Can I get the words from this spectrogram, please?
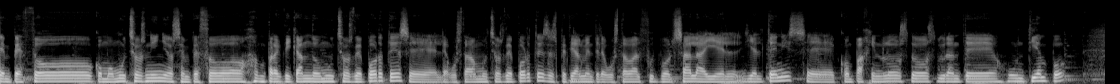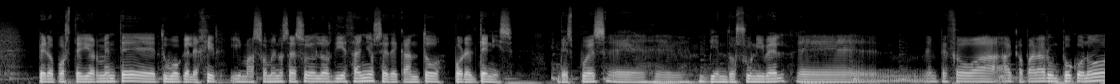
Empezó, como muchos niños, empezó practicando muchos deportes, eh, le gustaban muchos deportes, especialmente le gustaba el fútbol sala y el, y el tenis, eh, compaginó los dos durante un tiempo pero posteriormente tuvo que elegir y más o menos a eso de los 10 años se decantó por el tenis. Después, eh, viendo su nivel, empezó a acaparar un poco ¿no?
